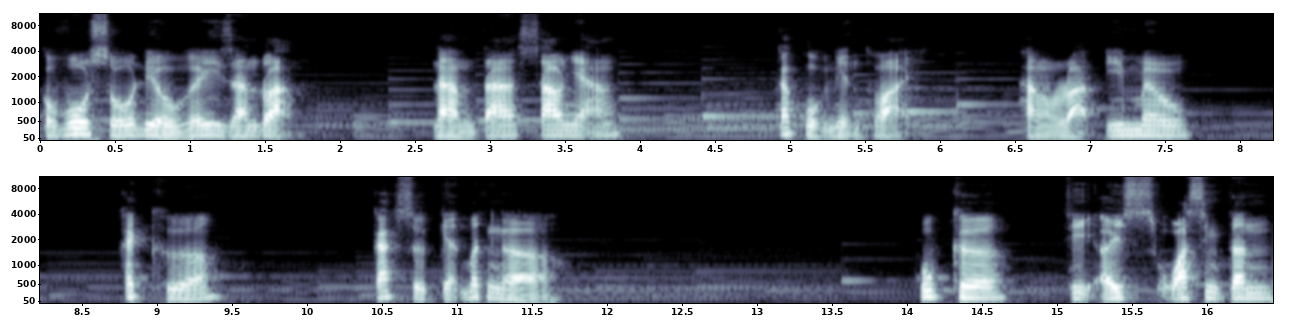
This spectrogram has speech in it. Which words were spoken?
có vô số điều gây gián đoạn, làm ta sao nhãng. Các cuộc điện thoại, hàng loạt email, khách khứa, các sự kiện bất ngờ. Booker T.H. Washington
